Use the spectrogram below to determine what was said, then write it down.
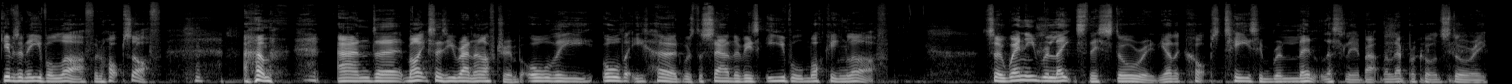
gives an evil laugh, and hops off. Um, and uh, Mike says he ran after him, but all the all that he heard was the sound of his evil mocking laugh. So when he relates this story, the other cops tease him relentlessly about the leprechaun story.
